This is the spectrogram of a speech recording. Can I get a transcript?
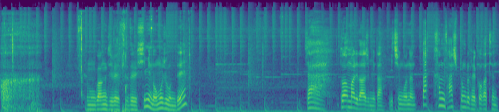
아. 금광지 베스들 힘이 너무 좋은데? 자, 또 한 마리 나와줍니다. 이 친구는 딱 한 40 정도 될 것 같은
